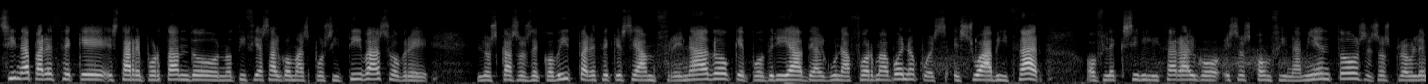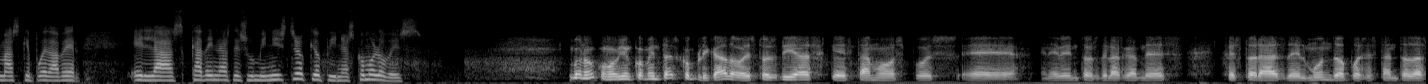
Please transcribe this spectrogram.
China parece que está reportando noticias algo más positivas sobre los casos de COVID parece que se han frenado, que podría de alguna forma, bueno, pues eh, suavizar o flexibilizar algo esos confinamientos, esos problemas que pueda haber en las cadenas de suministro. ¿Qué opinas? ¿Cómo lo ves? Bueno, como bien comentas, complicado. Estos días que estamos, pues, eh, en eventos de las grandes gestoras del mundo, pues están todas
